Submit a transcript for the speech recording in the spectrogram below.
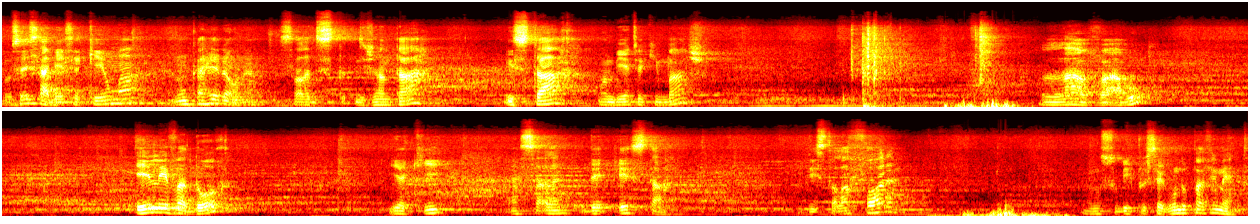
Vocês sabem, esse aqui é uma, um carreirão, né? Sala de, de jantar, estar, o ambiente aqui embaixo. Lavabo. Elevador. E aqui a sala de estar. Vista lá fora. Vamos subir para o segundo pavimento.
